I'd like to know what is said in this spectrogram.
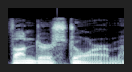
thunderstorm.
